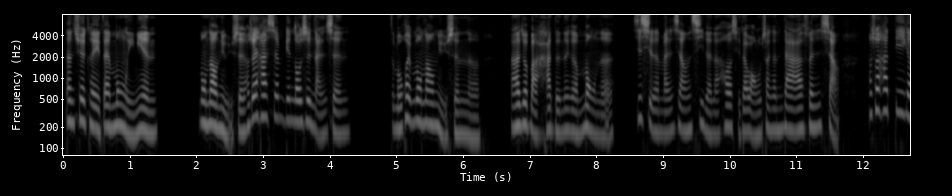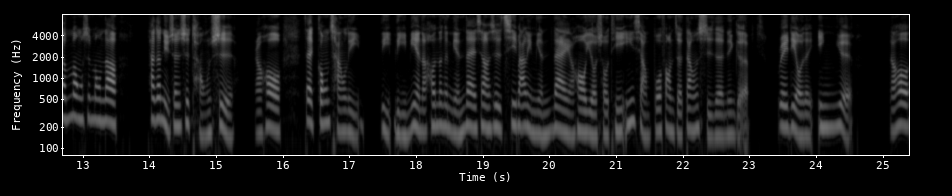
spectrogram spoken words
但却可以在梦里面梦到女生。所以他身边都是男生，怎么会梦到女生呢？然后就把他的那个梦呢，其实写的蛮详细的，然后写在网络上跟大家分享。他说他第一个梦是梦到他跟女生是同事，然后在工厂里。里里面，然后那个年代像是七八零年代，然后有手提音响播放着当时的那个 radio 的音乐，然后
